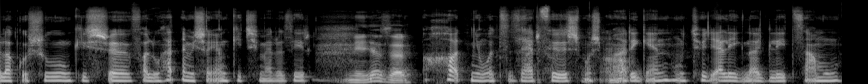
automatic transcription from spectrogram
lakosú kis falu, hát nem is olyan kicsi, mert azért 4000? 6-8 ezer fős most Aha. már, igen, úgyhogy elég nagy samú.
